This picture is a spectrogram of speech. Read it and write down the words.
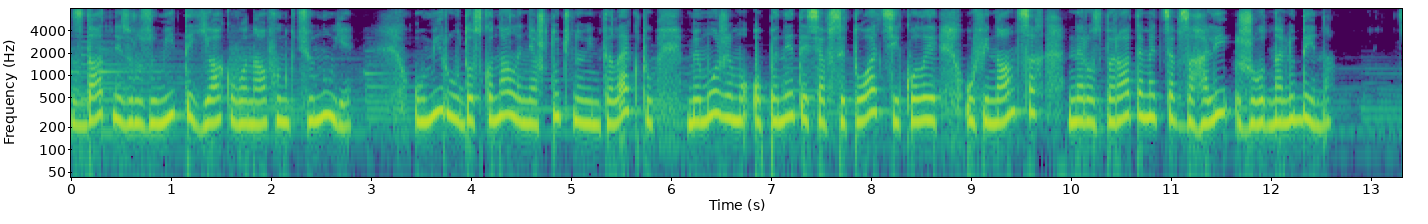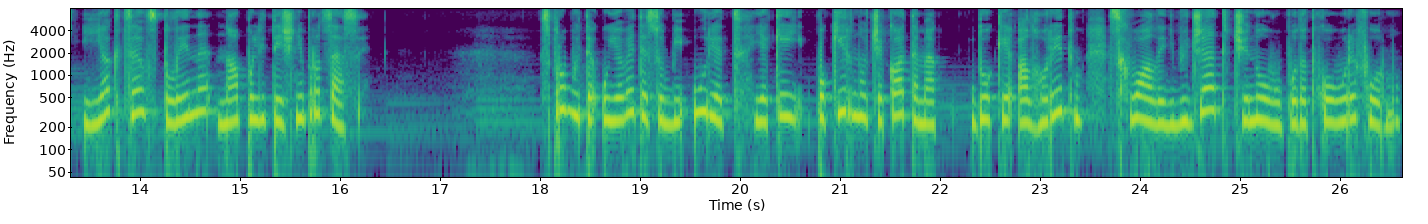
здатний зрозуміти, як вона функціонує. У міру вдосконалення штучного інтелекту ми можемо опинитися в ситуації, коли у фінансах не розбиратиметься взагалі жодна людина. І як це вплине на політичні процеси? Спробуйте уявити собі уряд, який покірно чекатиме, доки алгоритм схвалить бюджет чи нову податкову реформу.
